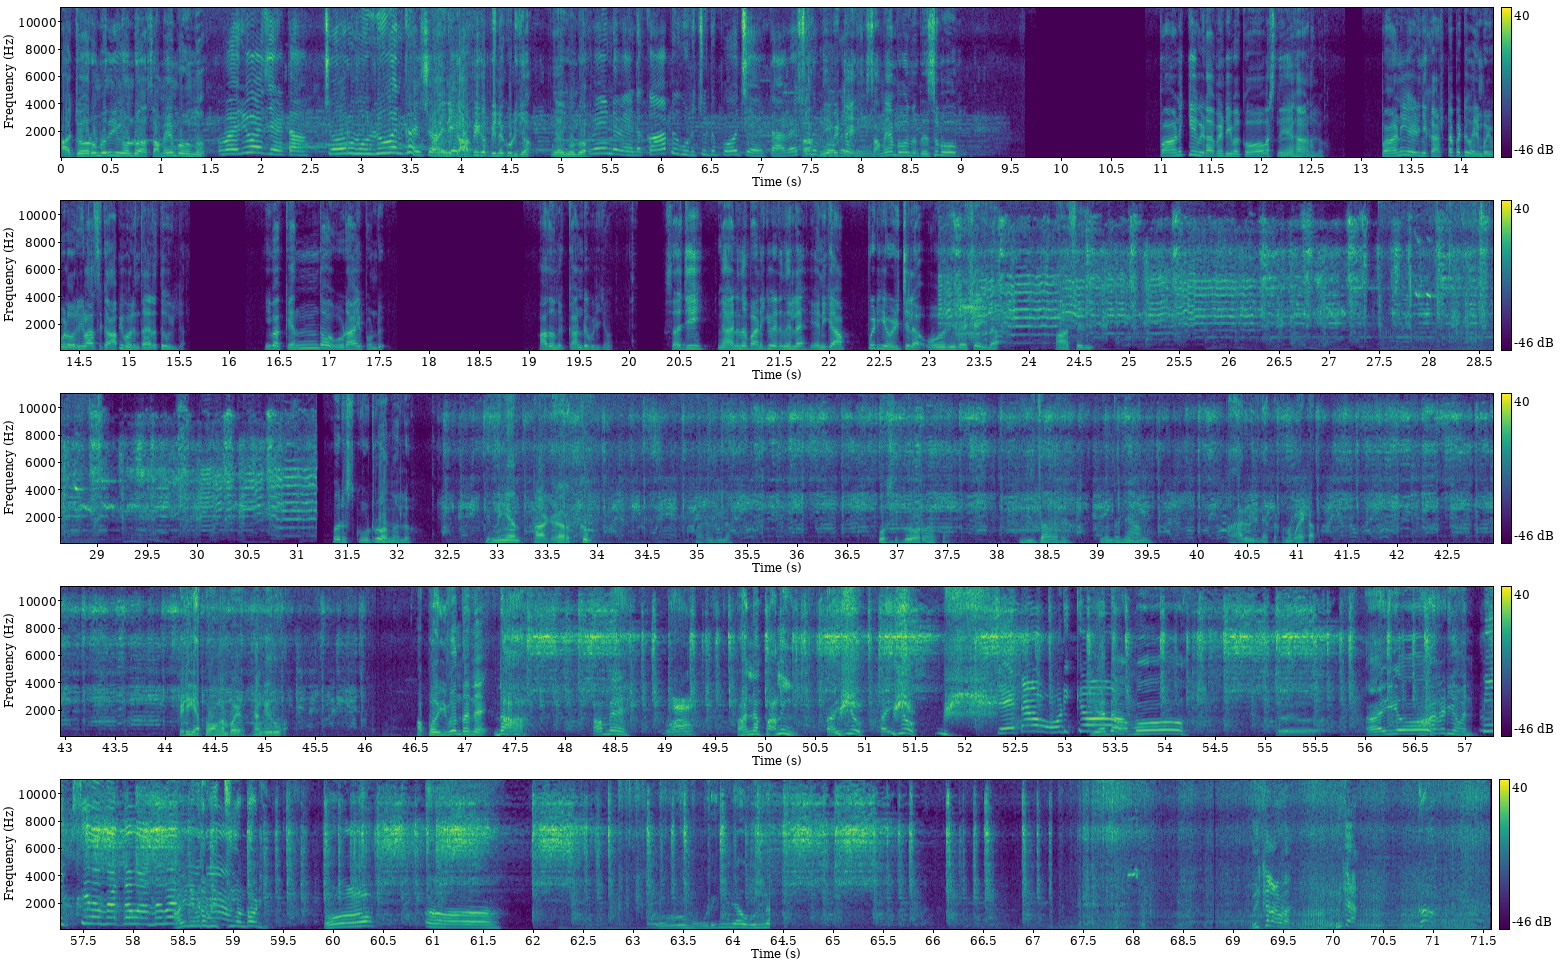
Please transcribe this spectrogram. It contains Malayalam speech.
ആ ചോറും പൊതി കൊണ്ടുപോവാ സമയം പോകുന്നു. വരുവാ ചേട്ടാ. ചോറ് മുഴുവൻ കഴിച്ചോ? ഇനി കാപ്പിയൊക്കെ പിന്നെ കുടിക്കാം. ഞാൻ കൊണ്ടുപോവാ വേണ്ട വേണ്ട. കാപ്പി കുടിച്ചിട്ട് പോ ചേട്ടാ. നീ വിട്ടേ. സമയം പോകുന്നു. ബസ് പോകും. പണിക്ക് വിടാൻ വേണ്ടി ഇവക്ക് ഓവർ സ്നേഹമാണല്ലോ. പണി കഴിഞ്ഞ് കഷ്ടപ്പെട്ട് വരുമ്പോൾ ഇവൾ ഒരു ഗ്ലാസ് കാപ്പി പോലും തരത്തുമില്ല. ഇവക്ക് എന്തോ ഉടായ്പുണ്ട് അതൊന്ന് കണ്ടുപിടിക്കണം. സജി ഞാനിന്ന് പണിക്ക് വരുന്നില്ലേ? എനിക്ക് അപ്പടി ഒഴിച്ചില്ല. ഒരു രക്ഷയില്ല. ആ ശരി. ഒരു സ്കൂട്ടർ വന്നല്ലോ. ഇന്ന് ഞാൻ തകർക്കും. ആരുമില്ല ഓ സിബ് തുറന്നു നിർത്താം ഇതാരാ? ഇവൻ തന്നെയാണോ? ആരുമില്ല പെട്ടെന്ന് പോയേക്കാം. എടി അപ്പോൾ അങ്ങനെ പോയോ? ഞാൻ കയറുക അപ്പോൾ ഇവൻ തന്നെ ഡാ അമ്മേ. അന്ന പണി അയ്യോ അയ്യോ. ചേട്ടാ ഓടിക്കോ. എന്റെ അമ്മോ. അയ്യോ. ആരടി അവൻ? മിക്സി നന്നാക്കാൻ വന്നത്? അതിനിവിടെ മിക്സി ഉണ്ടോടി ഓ. ഓ മുടിഞ്ഞ ഉന്ന നിക്കടാ അവിടെ. നിക്ക.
